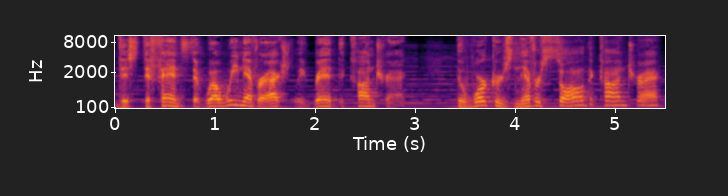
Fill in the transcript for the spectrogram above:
This defense that, well, we never actually read the contract the workers never saw the contract.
